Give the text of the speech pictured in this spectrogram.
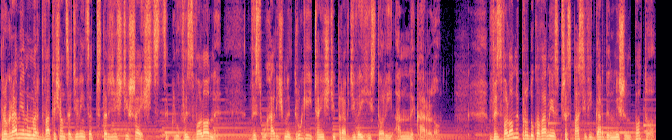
Programie numer 2946 z cyklu Wyzwolony wysłuchaliśmy drugiej części prawdziwej historii Anny Carlo. Wyzwolony produkowany jest przez Pacific Garden Mission po to,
